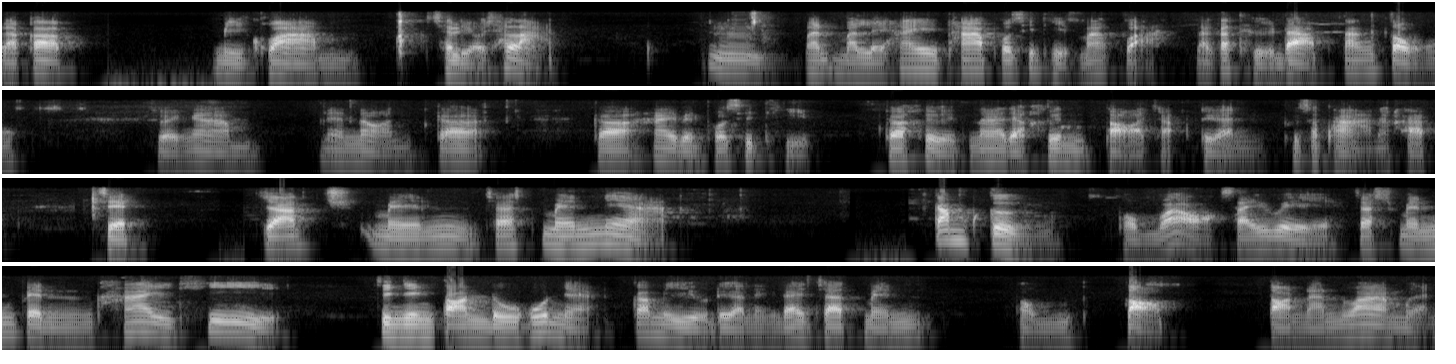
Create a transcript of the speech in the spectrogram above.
แล้วก็มีความเฉลียวฉลาดอืมมันมันเลยให้ภาพโพสิทีฟมากกว่า แล้วก็ถือดาบตั้งตรงสวยงามแน่นอนก็ก็ให้เป็นโพสิทีฟก็คือน่าจะขึ้นต่อจากเดือนพฤษภานะครับเจ็ด judgment judgment เนี่ยก้ากึ่ง ผมว่าออกไซด์เวย์ judgment เป็นไพ่ที่จริง ๆ ตอนดูหุ้นเนี่ย ก็มีอยู่เดือนหนึ่งได้ judgment ผมตอบ ตอนนั้นว่าเหมือน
